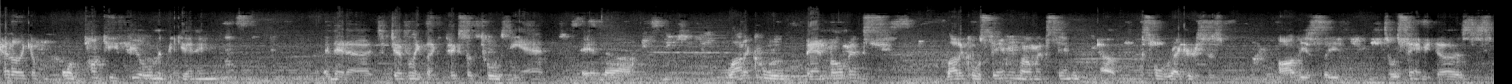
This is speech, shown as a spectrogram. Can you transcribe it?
kind of like a more punky feel in the beginning, and then uh, it definitely like picks up towards the end, and uh, a lot of cool band moments, a lot of cool Sammy moments. Sammy, this whole record is just obviously it's what Sammy does,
